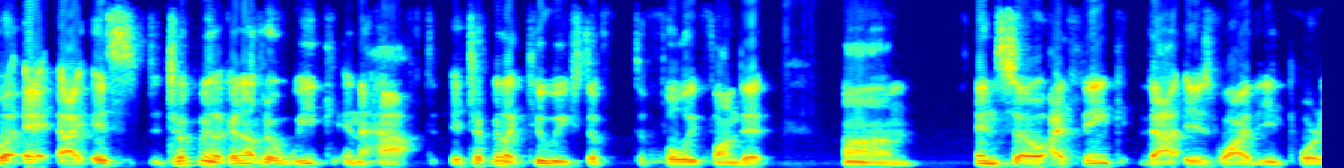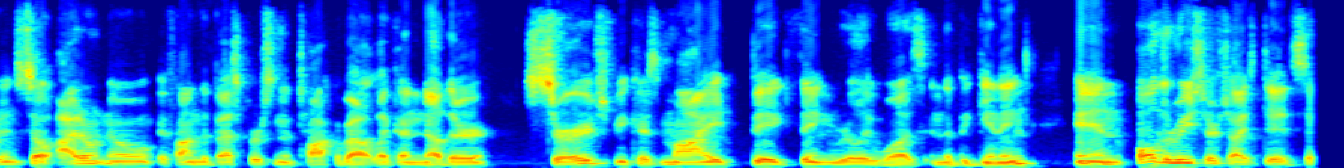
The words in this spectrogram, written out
But it, I, it's, it took me like another week and a half. It took me like two weeks to to fully fund it. Um, and so I think that is why the importance. So I don't know if I'm the best person to talk about like another surge because my big thing really was in the beginning, and all the research I did said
